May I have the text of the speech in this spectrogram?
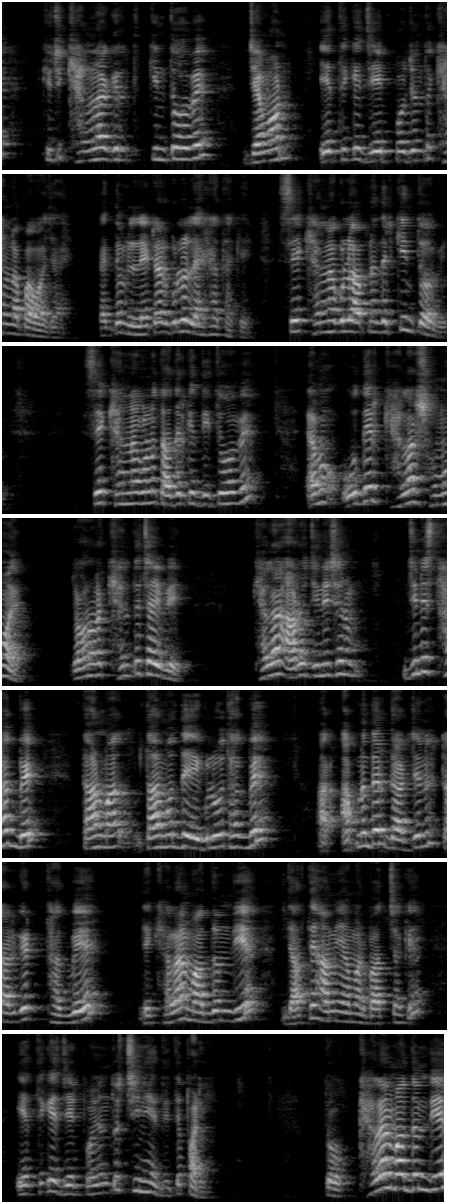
কিছু খেলনা কিনতে হবে, যেমন এ থেকে জেড পর্যন্ত খেলনা পাওয়া যায়। একদম লেটারগুলো লেখা থাকে। সেই খেলনাগুলো আপনাদের কিনতে হবে। সেই খেলনাগুলো তাদেরকে দিতে হবে এবং ওদের খেলার সময় যখন ওরা খেলতে চাইবে, খেলার আরও জিনিসের, জিনিস থাকবে, তার তার মধ্যে এগুলোও থাকবে, আর আপনাদের গার্জেনের টার্গেট থাকবে যে খেলার মাধ্যম দিয়ে যাতে আমি আমার বাচ্চাকে এ থেকে জেড পর্যন্ত চিনিয়ে দিতে পারি। তো খেলার মাধ্যম দিয়ে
